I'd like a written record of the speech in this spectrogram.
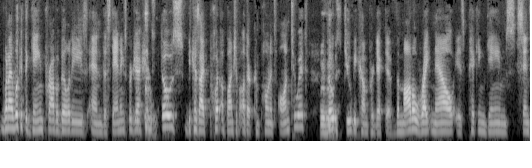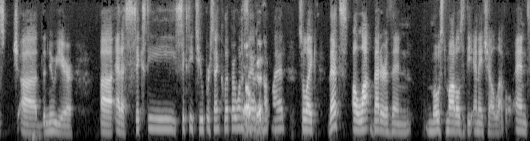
when I look at the game probabilities and the standings projections, those because I put a bunch of other components onto it, mm-hmm. those do become predictive. The model right now is picking games since uh, the new year uh, at a 60, 62% clip, I want to oh, say, good. off the top of my head. So, like, that's a lot better than most models at the NHL level. And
